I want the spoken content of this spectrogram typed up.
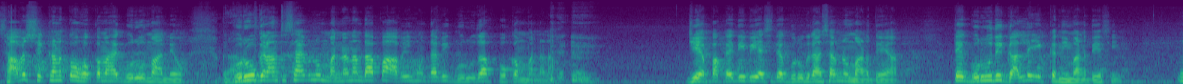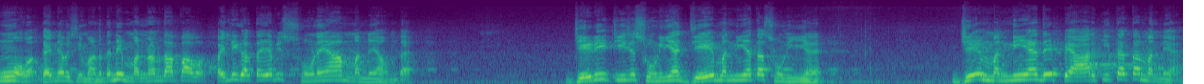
ਸਭ ਸਿੱਖਣ ਕੋ ਹੁਕਮ ਹੈ ਗੁਰੂ ਮਾਨਿਓ। ਗੁਰੂ ਗ੍ਰੰਥ। ਸਾਹਿਬ ਨੂੰ ਮੰਨਣ ਦਾ ਭਾਵ ਹੀ ਹੁੰਦਾ ਵੀ ਗੁਰੂ ਦਾ ਹੁਕਮ ਮੰਨਣਾ। ਜੇ ਆਪਾਂ ਕਹਦੀ ਵੀ ਅਸੀਂ ਤਾਂ ਗੁਰੂ ਗ੍ਰੰਥ ਸਾਹਿਬ ਨੂੰ ਮੰਨਦੇ ਆ ਤੇ ਗੁਰੂ ਦੀ ਗੱਲ ਇੱਕ ਨਹੀਂ ਮੰਨਦੇ ਅਸੀਂ। ਉਹ ਕਹਿੰਦੇ ਵੀ ਅਸੀਂ ਮੰਨਦੇ ਨਹੀਂ ਮੰਨਣ ਦਾ ਭਾਵ ਪਹਿਲੀ ਗੱਲ ਤਾਂ ਇਹ ਆ ਵੀ ਸੁਣਿਆ ਮੰਨਿਆ ਹੁੰਦਾ ਹੈ। ਜਿਹੜੀ ਚੀਜ਼ ਸੁਣੀ ਹੈ ਜੇ ਮੰਨੀ ਹੈ ਤਾਂ ਸੁਣੀ ਹੈ। ਜੇ ਮੰਨੀ ਹੈ ਦੇ ਪਿਆਰ ਕੀਤਾ ਤਾਂ ਮੰਨਿਆ।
